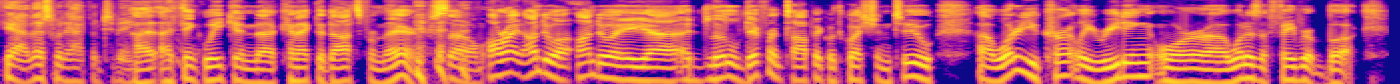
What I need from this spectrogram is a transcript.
Yeah, that's what happened to me. I, I think we can uh, connect the dots from there. So, all right, onto a onto a, uh, a little different topic with question two. Uh, what are you currently reading, or uh, what is a favorite book?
